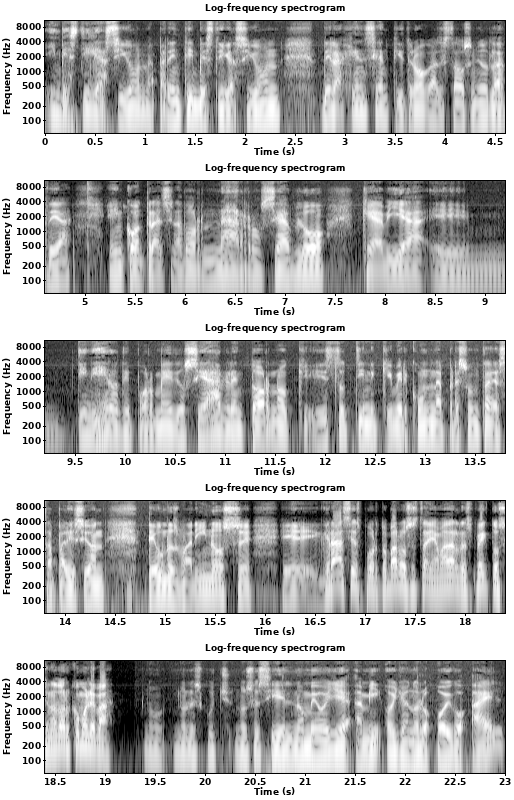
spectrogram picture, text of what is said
investigación, aparente investigación de la Agencia Antidrogas de Estados Unidos, la DEA, en contra del senador Narro. Se habló que había dinero de por medio, se habla en torno que esto tiene que ver con una presunta desaparición de unos marinos. Eh, eh, gracias por tomarnos esta llamada al respecto, senador. ¿Cómo le va? No, no lo escucho. No sé si él no me oye a mí o yo no lo oigo a él,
